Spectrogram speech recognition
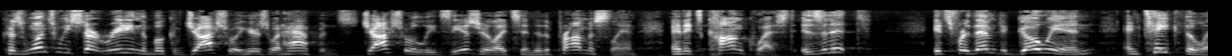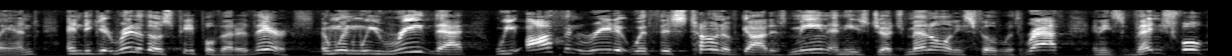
Because once we start reading the book of Joshua, here's what happens Joshua leads the Israelites into the promised land. And it's conquest, isn't it? It's for them to go in and take the land and to get rid of those people that are there. And when we read that, we often read it with this tone of God is mean and he's judgmental and he's filled with wrath and he's vengeful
